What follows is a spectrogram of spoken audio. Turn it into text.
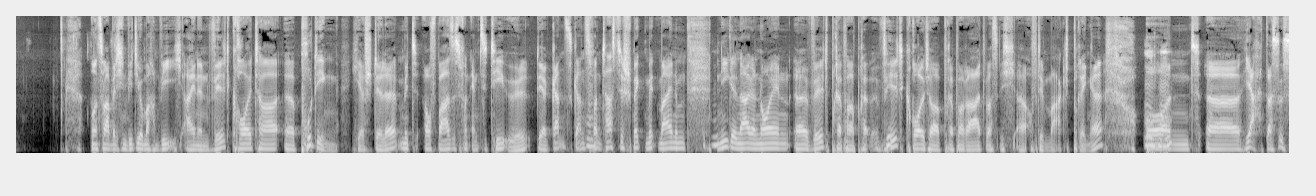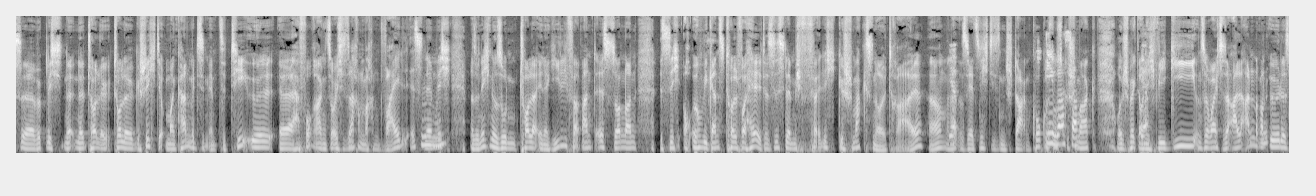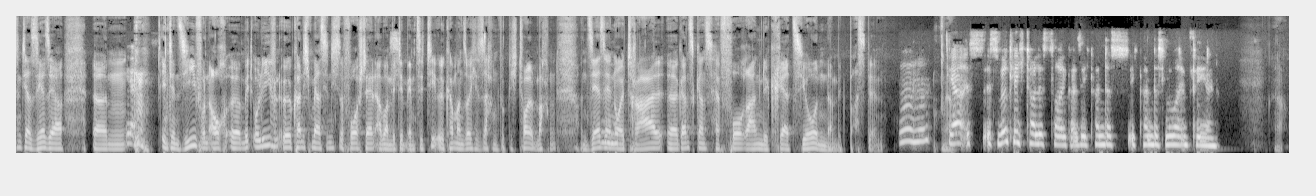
und zwar werde ich ein Video machen, wie ich einen Wildkräuter-Pudding herstelle mit auf Basis von MCT-Öl, der ganz, ganz mhm. fantastisch schmeckt mit meinem mhm. niegelnagelneuen äh, Wildkräuterpräparat, was ich äh, auf den Markt bringe. Mhm. Und äh, ja, das ist äh, wirklich eine ne tolle, tolle Geschichte. Und man kann mit diesem MCT-Öl äh, hervorragend solche Sachen machen, weil es mhm. nämlich also nicht nur so ein toller Energielieferant ist, sondern es sich auch irgendwie ganz toll verhält. Es ist nämlich völlig geschmacksneutral. Ja, man ja. hat also jetzt nicht diesen starken Kokosnussgeschmack und schmeckt auch ja. nicht wie Ghee und so weiter. Also alle anderen mhm. Öle sind ja sehr, sehr ähm, intensiv und auch äh, mit Olivenöl kann ich mir das nicht so vorstellen, aber mit dem MCT-Öl kann man solche Sachen wirklich toll machen und sehr, sehr mhm. neutral, äh, ganz, ganz hervorragende Kreationen damit basteln. Mhm. Ja, ja ist, ist wirklich tolles Zeug. Also ich kann das, ich kann das nur empfehlen. Ja.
